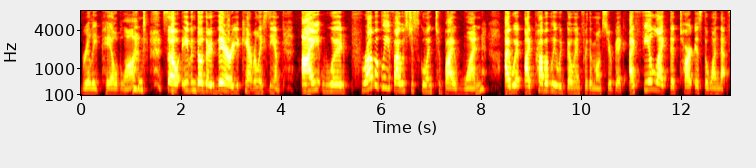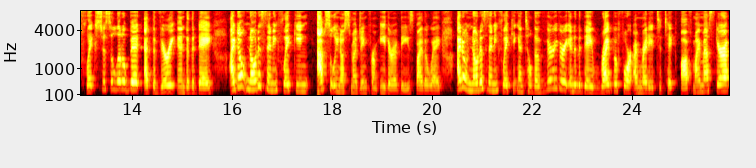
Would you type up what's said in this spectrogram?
really pale blonde so even though they're there you can't really see them I would probably, if I was just going to buy one, I would, I probably would go in for the Monsieur Big. I feel like the Tarte is the one that flakes just a little bit at the very end of the day. I don't notice any flaking, absolutely no smudging from either of these, by the way. I don't notice any flaking until the very, very end of the day, right before I'm ready to take off my mascara.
